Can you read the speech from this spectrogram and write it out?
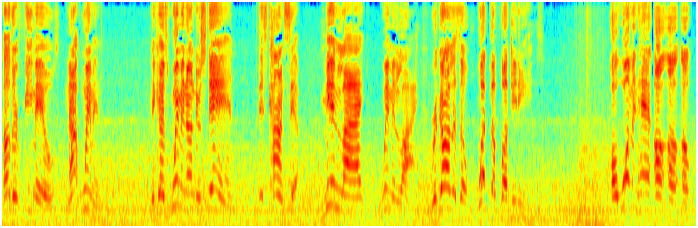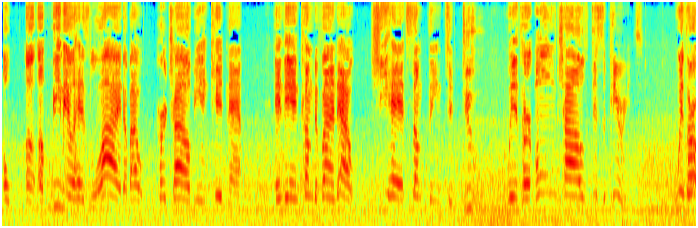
other females, not women, because women understand this concept. Men lie, women lie, regardless of what the fuck it is. A woman had a a, a, a, a female has lied about her child being kidnapped, and then come to find out she had something to do with her own child's disappearance with her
